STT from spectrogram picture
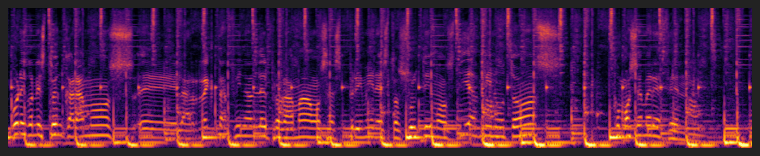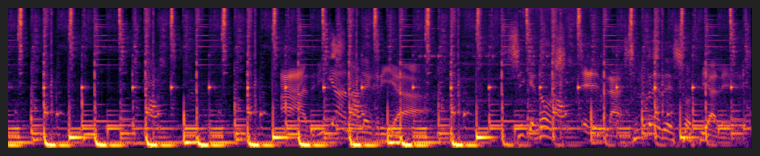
Bueno, y con esto encaramos eh, la recta final del programa. Vamos a exprimir estos últimos 10 minutos como se merecen. Adrián Alegría. Síguenos en las redes sociales.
